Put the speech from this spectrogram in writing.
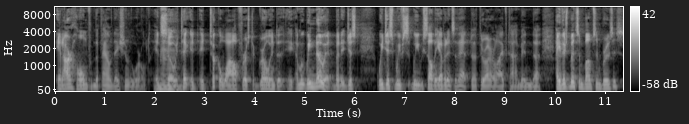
in our home from the foundation of the world. And so it, mm. take, it, it took a while for us to grow into I mean we know it, but it just we just we've we saw the evidence of that uh, throughout our lifetime. And uh, hey, there's been some bumps and bruises.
